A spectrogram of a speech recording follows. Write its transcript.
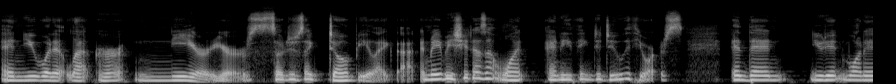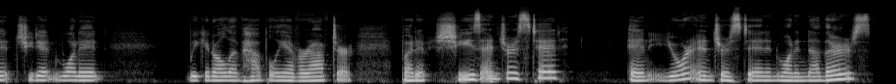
and you wouldn't let her near yours. So just like don't be like that. And maybe she doesn't want anything to do with yours. And then you didn't want it, she didn't want it we can all live happily ever after. But if she's interested and you're interested in one another's,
